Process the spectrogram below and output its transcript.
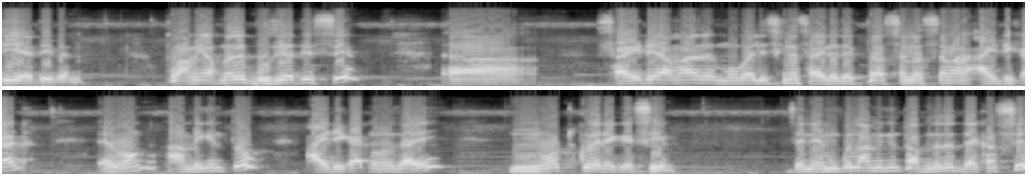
দিয়ে দিবেন। তো আমি আপনাদের বুঝিয়ে দিচ্ছি সাইডে আমার মোবাইল স্ক্রিনে সাইডে দেখতে পাচ্ছেন হচ্ছে আমার আইডি কার্ড এবং আমি কিন্তু আইডি কার্ড অনুযায়ী নোট করে রেখেছি। যে নেমগুলো আমি কিন্তু আপনাদের দেখাচ্ছি।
